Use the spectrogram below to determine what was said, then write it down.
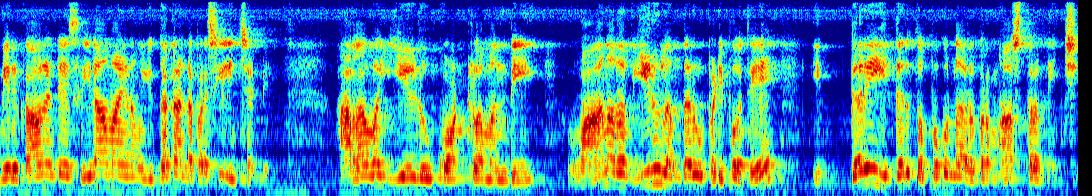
మీరు కావాలంటే శ్రీరామాయణం యుద్ధకాండ పరిశీలించండి. అరవై ఏడు కోట్ల మంది వానర వీరులందరూ పడిపోతే ఇద్దరే ఇద్దరు తప్పుకున్నారు బ్రహ్మాస్త్రం నుంచి.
